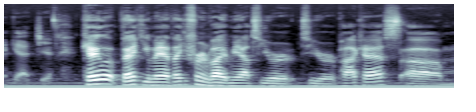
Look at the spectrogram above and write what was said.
Uh, back at you. Caleb, thank you, man. Thank you for inviting me out to your to your podcast. Um,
